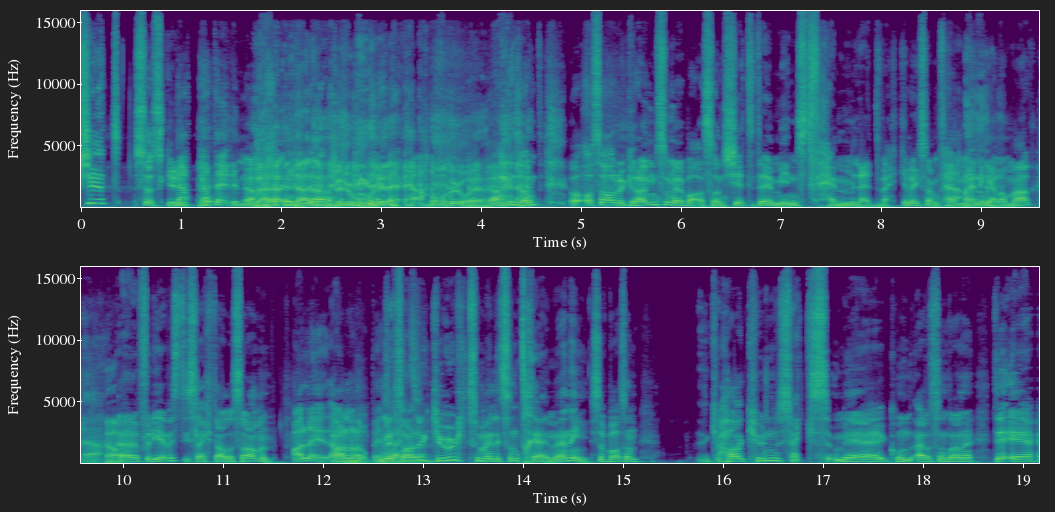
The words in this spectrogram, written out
Shit! Søsken! Dette, dette er det mor. Det er, det er bror din. Nå må du gå hjem. Og, og så har du grønn, som er bare sånn Shit, det er minst fem ledd vekke, liksom. Femmenning eller mer. Ja. Eh, for de er visst i slekt, alle sammen. Alle, alle Men så har du gult, som er litt sånn tremenning. Så bare sånn har kun sex med Eller sånn der, Det er,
